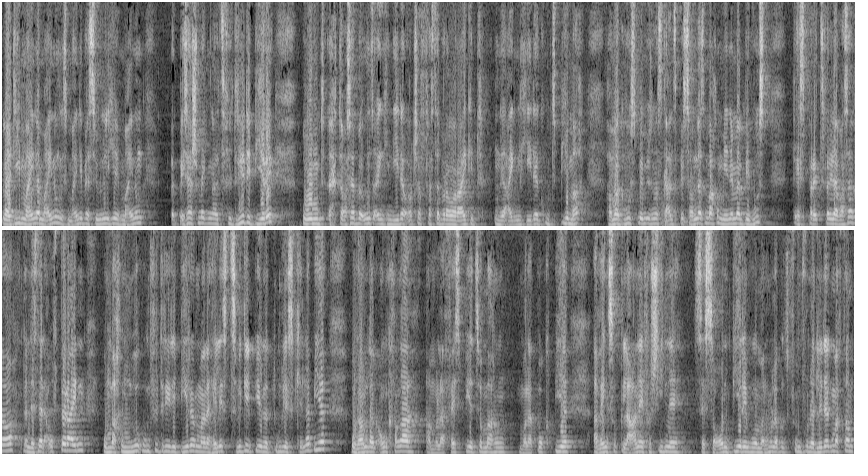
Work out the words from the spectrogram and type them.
weil die meiner Meinung, ist meine persönliche Meinung, besser schmecken als filtrierte Biere und da es ja bei uns eigentlich in jeder Ortschaft fast eine Brauerei gibt und ja eigentlich jeder gutes Bier macht, haben wir gewusst, wir müssen was ganz Besonderes machen. Wir nehmen bewusst das Bretzfelder Wasser da, dann das nicht aufbereiten und machen nur unfiltrierte Biere, mal ein helles Zwickelbier und ein dunkles Kellerbier und haben dann angefangen, einmal ein Festbier zu machen, mal ein Bockbier, ein wenig so kleine verschiedene Saisonbiere, wo wir manchmal bloß 500 Liter gemacht haben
